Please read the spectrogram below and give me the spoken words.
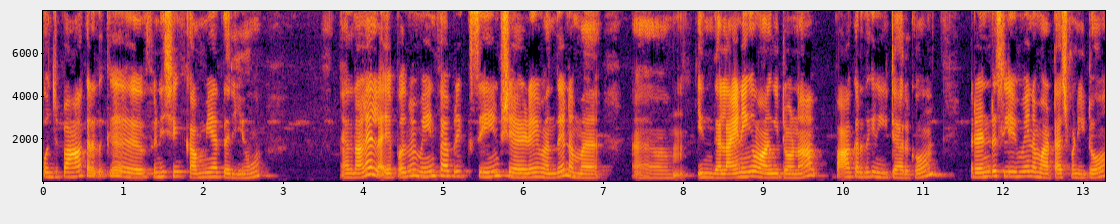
கொஞ்சம் பார்க்குறதுக்கு ஃபினிஷிங் கம்மியாக தெரியும். அதனால் இல்லை எப்போதுமே மெயின் ஃபேப்ரிக் சேம் ஷேடே வந்து நம்ம இந்த லைனிங்கும் வாங்கிட்டோன்னா பார்க்குறதுக்கு நீட்டாக இருக்கும். ரெண்டு ஸ்லீவுமே நம்ம அட்டாச் பண்ணிட்டோம்.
